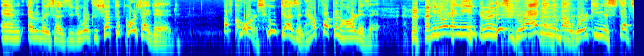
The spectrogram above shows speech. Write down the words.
And everybody says, Did you work the steps? Of course I did. Of course. Who doesn't? How fucking hard is it? You know what I mean? Right. this bragging uh, about uh. working the steps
